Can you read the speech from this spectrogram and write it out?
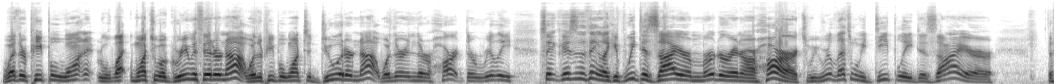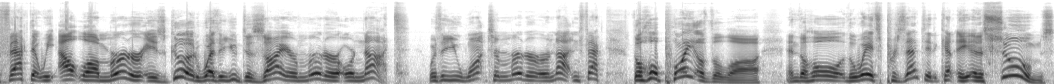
whether people want it, want to agree with it or not, whether people want to do it or not, whether in their heart they're really. This is the thing. Like if we desire murder in our hearts, we really, that's what we deeply desire. The fact that we outlaw murder is good, whether you desire murder or not whether you want to murder or not. In fact, the whole point of the law and the whole the way it's presented, it, it assumes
